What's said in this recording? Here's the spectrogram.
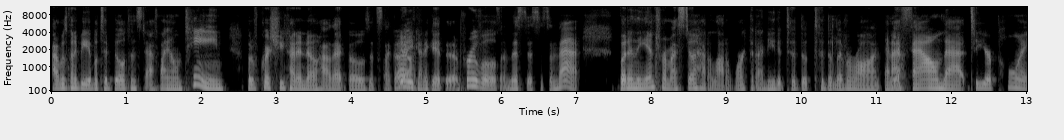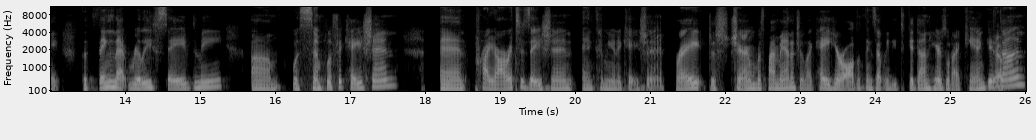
I was going to be able to build and staff my own team. But of course, you kind of know how that goes. It's like, oh, yeah. you got to get the approvals and this, this, this, and that. But in the interim, I still had a lot of work that I needed to, to, to deliver on. And yeah. I found that, to your point, the thing that really saved me um, was simplification and prioritization and communication, right? Just sharing with my manager, like, hey, here are all the things that we need to get done. Here's what I can get yep. done,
